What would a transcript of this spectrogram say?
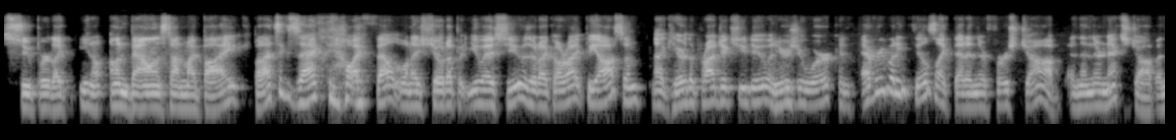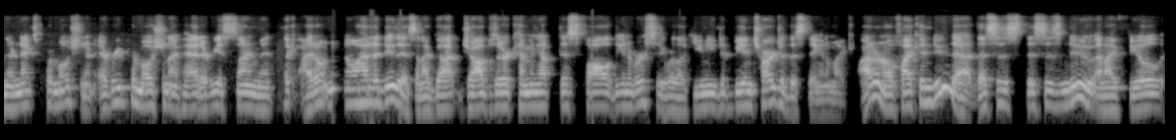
super like you know unbalanced on my bike but that's exactly how i felt when i showed up at usu they're like all right be awesome. Like here are the projects you do and here's your work. And everybody feels like that in their first job and then their next job and their next promotion and every promotion i've had every assignment like i don't know how to do this. And i've got jobs that are coming up this fall at the university where like you need to be in charge of this thing. And i'm like i don't know if i can do that. This is this is new. And i feel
